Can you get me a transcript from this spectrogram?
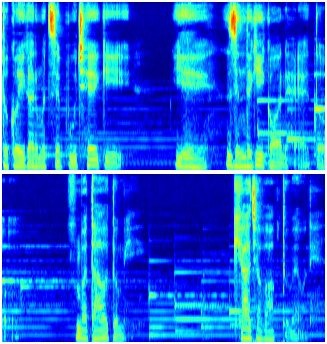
तो कोई अगर मुझसे पूछे कि ये ज़िंदगी कौन है तो बताओ तुम ही। क्या जवाब तुम्हें उन्हें?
